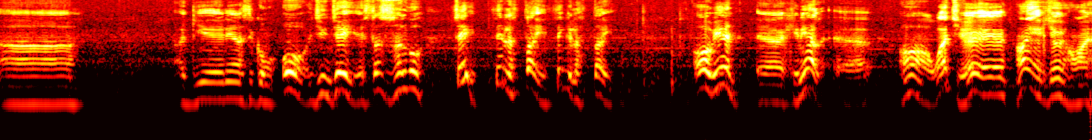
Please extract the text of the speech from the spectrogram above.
Uh aquí venían así como, oh, Jin Jay, ¿estás a salvo? Sí, sí lo estoy, sí que lo estoy. Oh, bien, eh, genial. Eh, oh, guachi, ay, ay, ay, ay,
